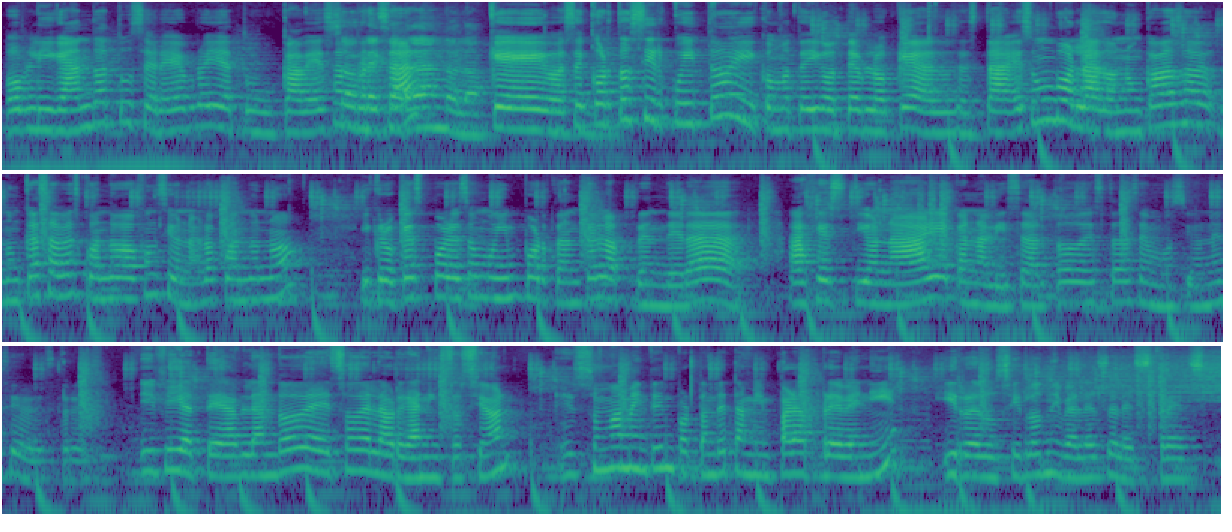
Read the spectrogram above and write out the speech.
obligando a tu cerebro y a tu cabeza a pensar que hace cortocircuito y como te digo, te bloqueas, o sea, está, es un volado, nunca, vas a, nunca sabes cuándo va a funcionar o cuándo no, y creo que es por eso muy importante el aprender a, a gestionar y a canalizar todas estas emociones y el estrés. Y fíjate, hablando de eso de la organización, es sumamente importante también para prevenir y reducir los niveles del estrés.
